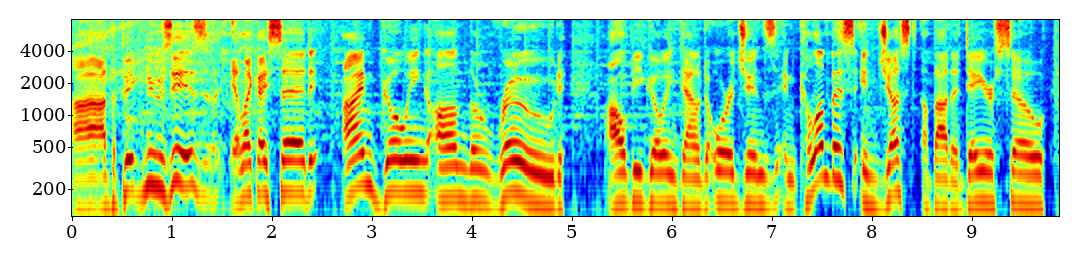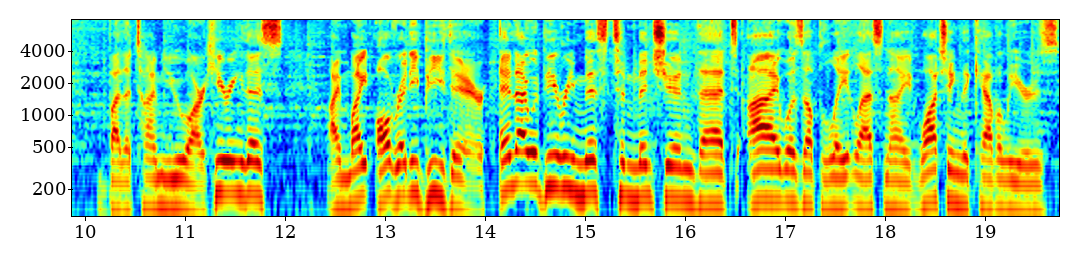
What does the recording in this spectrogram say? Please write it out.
uh, the big news is, like I said, I'm going on the road. I'll be going down to Origins in Columbus in just about a day or so. By the time you are hearing this, I might already be there. And I would be remiss to mention that I was up late last night watching the Cavaliers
